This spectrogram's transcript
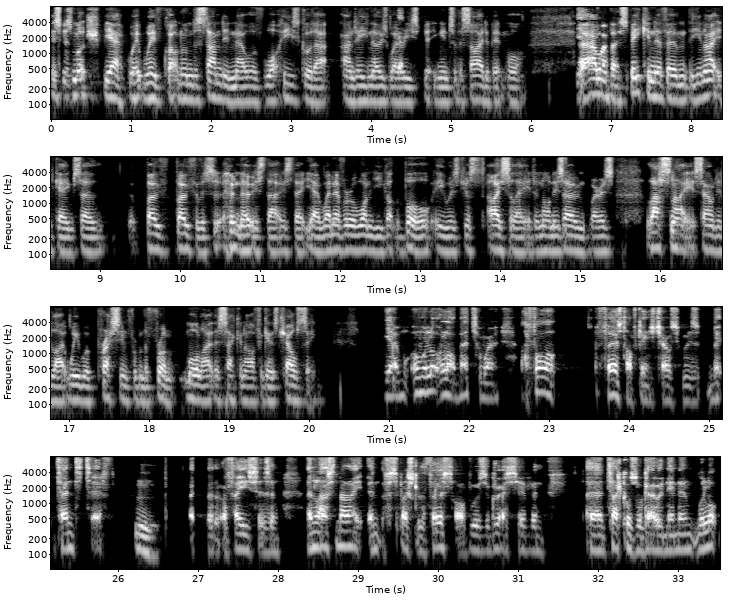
it's as much, yeah, we, have got an understanding now of what he's good at, and he knows where yeah. he's fitting into the side a bit more. Yeah. Uh, however, speaking of um, the United game, so both both of us noticed that is that yeah, whenever Awoniyi got the ball, he was just isolated and on his own. Whereas last night it sounded like we were pressing from the front, more like the second half against Chelsea. Yeah, and we looked a lot better. Where I thought first half against Chelsea was a bit tentative. Mm our faces. And and last night, and especially the first half, was aggressive and uh, tackles were going in. And we look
